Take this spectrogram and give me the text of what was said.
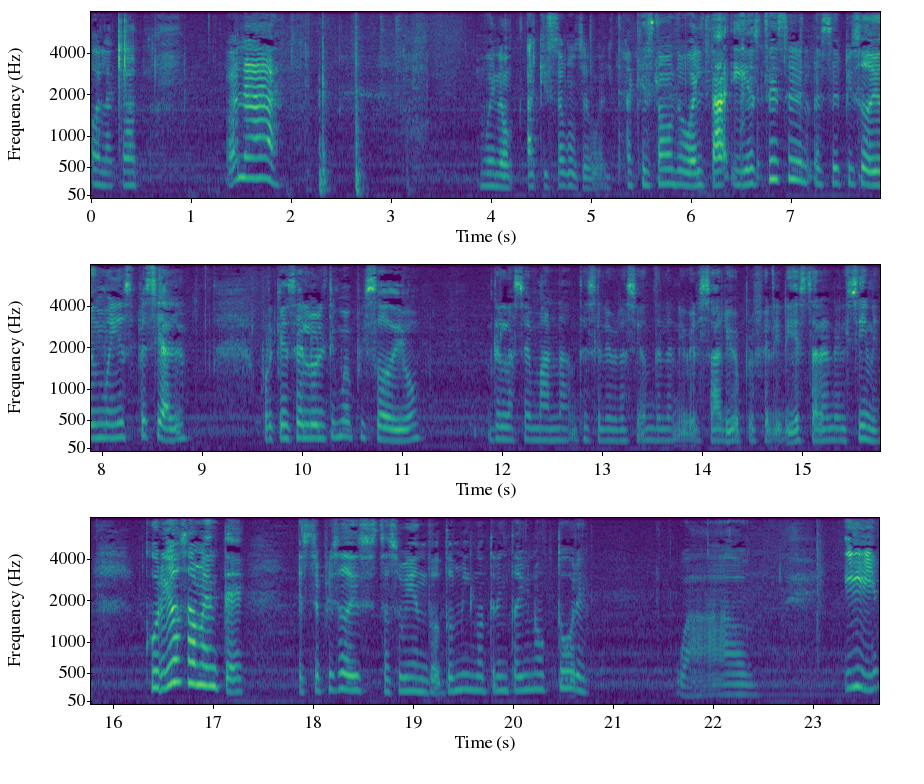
Hola, Kat. Hola. Bueno, Aquí estamos de vuelta. aquí estamos de vuelta y este, es el- este episodio es muy especial porque es el último episodio de la semana de celebración del aniversario de Preferiría estar en el cine. Curiosamente, este episodio se está subiendo domingo 31 de octubre. Wow. Y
